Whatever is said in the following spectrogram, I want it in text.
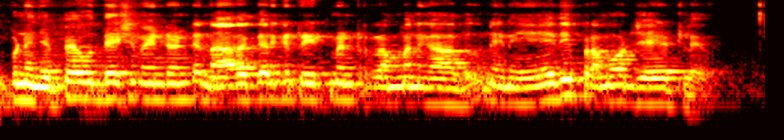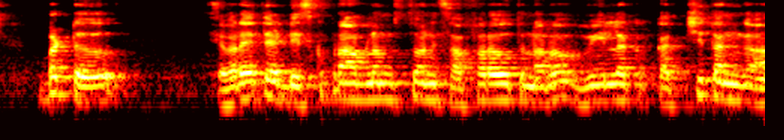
ఇప్పుడు నేను చెప్పే ఉద్దేశం ఏంటంటే నా దగ్గరికి ట్రీట్మెంట్ రమ్మని కాదు నేను ఏది ప్రమోట్ చేయట్లేదు. బట్ ఎవరైతే డిస్క్ ప్రాబ్లమ్స్తో సఫర్ అవుతున్నారో వీళ్ళకు ఖచ్చితంగా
